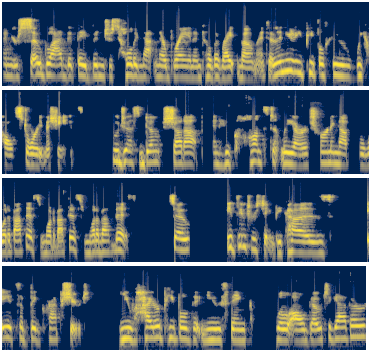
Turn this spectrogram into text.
and you're so glad that they've been just holding that in their brain until the right moment and then you need people who we call story machines who just don't shut up and who constantly are churning up well what about this and what about this and what about this so it's interesting because it's a big crapshoot you hire people that you think will all go together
